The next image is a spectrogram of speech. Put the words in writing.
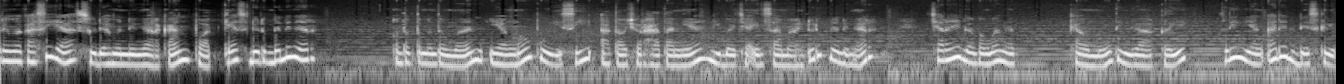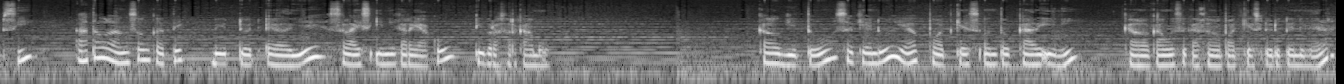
Terima kasih ya sudah mendengarkan podcast Duduk dan Dengar. Untuk teman-teman yang mau puisi atau curhatannya dibacain sama Duduk dan Dengar, caranya gampang banget. Kamu tinggal klik link yang ada di deskripsi atau langsung ketik bit.ly slice ini karyaku di browser kamu. Kalau gitu, sekian dulu ya podcast untuk kali ini. Kalau kamu suka sama podcast Duduk dan Dengar,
